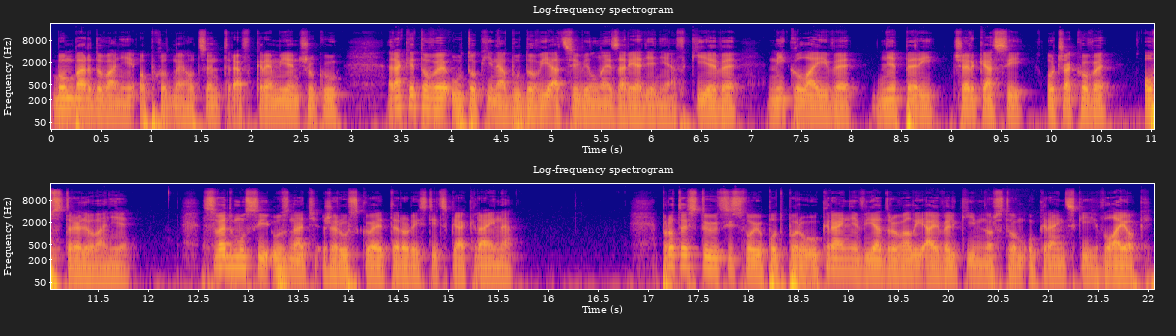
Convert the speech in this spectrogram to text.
bombardovanie obchodného centra v Kremienčuku, raketové útoky na budovy a civilné zariadenia v Kieve, Mikolajive, Dneperi, Čerkasy, Očakove, ostreľovanie. Svet musí uznať, že Rusko je teroristická krajina. Protestujúci svoju podporu Ukrajine vyjadrovali aj veľkým množstvom ukrajinských vlajok.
